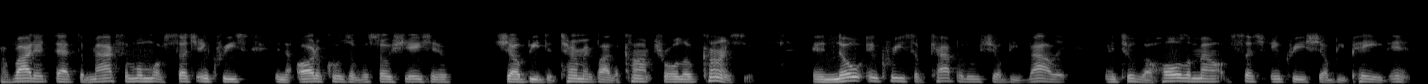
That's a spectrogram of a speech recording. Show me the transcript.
provided that the maximum of such increase in the Articles of Association shall be determined by the Comptroller of Currency, and no increase of capital shall be valid until the whole amount of such increase shall be paid in.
